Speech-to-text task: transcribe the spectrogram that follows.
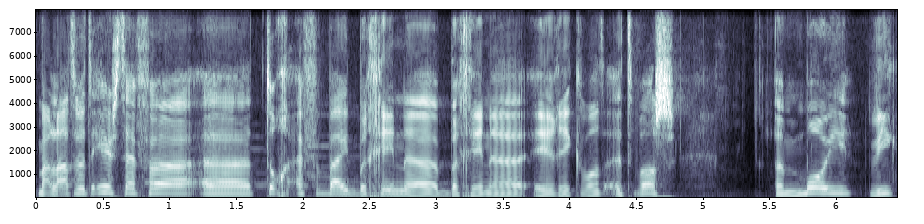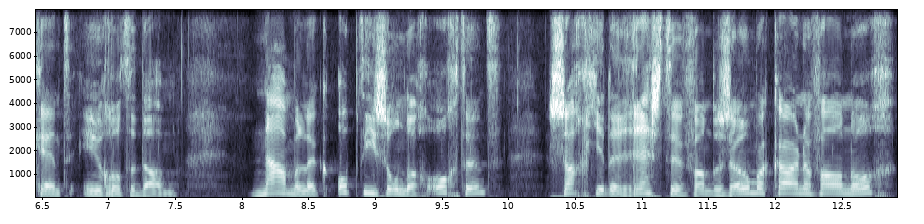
Maar laten we het eerst even, eh, toch even bij het begin eh, beginnen, Erik. Want het was een mooi weekend in Rotterdam. Namelijk op die zondagochtend zag je de resten van de zomercarnaval nog.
